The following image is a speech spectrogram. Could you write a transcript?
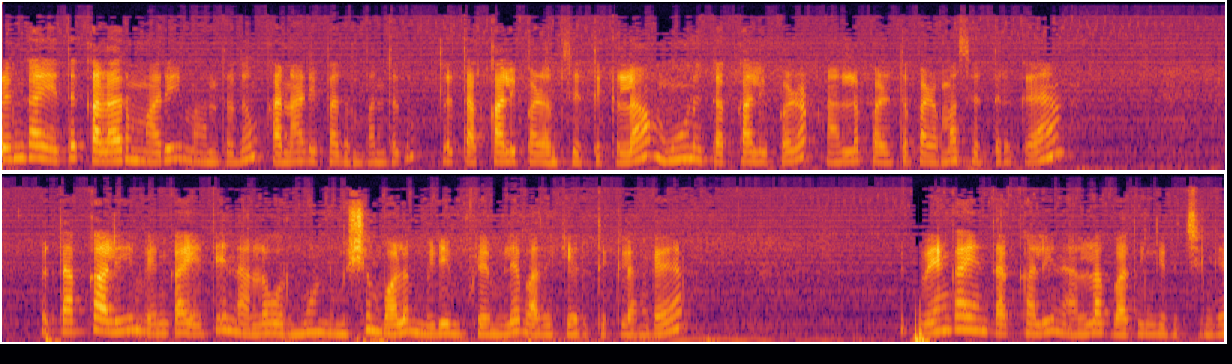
வெங்காயத்தை கலர் மாதிரி வந்ததும் கண்ணாடி பதம் வந்ததும் இல்லை தக்காளி பழம் சேர்த்துக்கலாம். மூணு தக்காளி பழம் நல்ல பழுத்த பழமாக சேர்த்துருக்கேன். இப்போ தக்காளியும் வெங்காயத்தையும் நல்லா ஒரு மூணு நிமிஷம் போல் மீடியம் ஃப்ளேமில் வதக்கி எடுத்துக்கலாங்க. வெங்காயம் தக்காளி நல்லா வதங்கிடுச்சுங்க.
